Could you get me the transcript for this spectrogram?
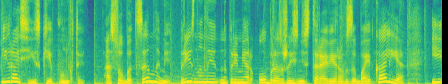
и российские пункты – Особо ценными признаны, например, образ жизни староверов Забайкалья и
